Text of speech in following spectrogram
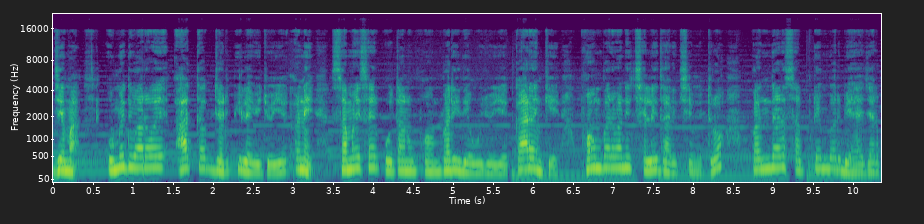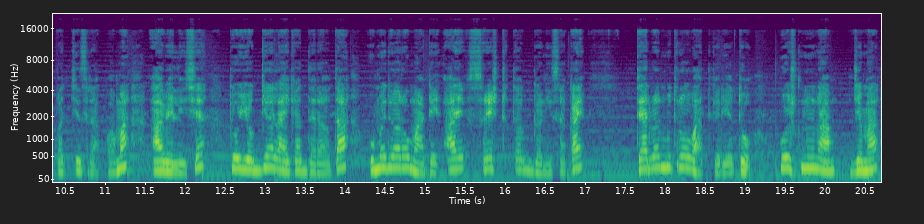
જેમાં ઉમેદવારોએ આ તક ઝડપી લેવી જોઈએ અને સમયસર પોતાનું ફોર્મ ભરી દેવું જોઈએ. કારણ કે ફોર્મ ભરવાની છેલ્લી તારીખ છે મિત્રો, પંદર સપ્ટેમ્બર બે હજાર પચીસ રાખવામાં આવેલી છે. તો યોગ્ય લાયકાત ધરાવતા ઉમેદવારો માટે આ એક શ્રેષ્ઠ તક ગણી શકાય. ત્યારબાદ મિત્રો વાત કરીએ તો પોસ્ટનું નામ, જેમાં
